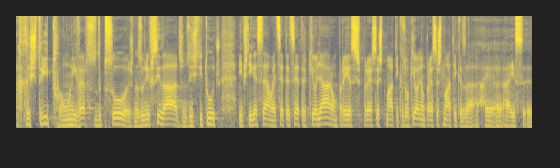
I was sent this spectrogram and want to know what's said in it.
restrito a um universo de pessoas nas universidades, nos institutos de investigação, etc., etc., que olharam para, esses, para essas temáticas ou que olham para essas temáticas há, há, há, esse,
